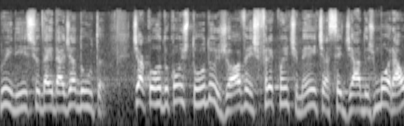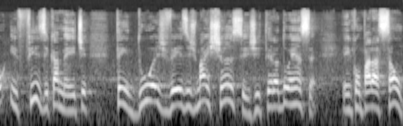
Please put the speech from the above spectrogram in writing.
no início da idade adulta. De acordo com o estudo, jovens frequentemente assediados moral e fisicamente têm duas vezes mais chances de ter a doença, em comparação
